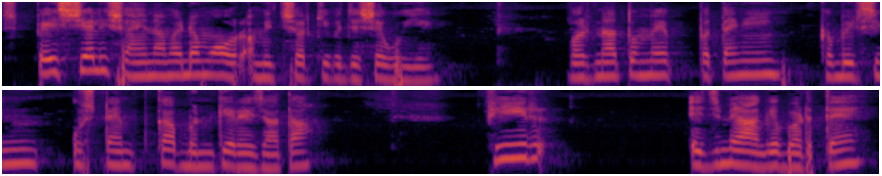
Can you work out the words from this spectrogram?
स्पेशली शाइना मैडम और अमित सर की वजह से हुई है। वरना तो मैं पता ही नहीं कबीर सिंह उस टाइम का बन के रह जाता। फिर एज में आगे बढ़ते हैं,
